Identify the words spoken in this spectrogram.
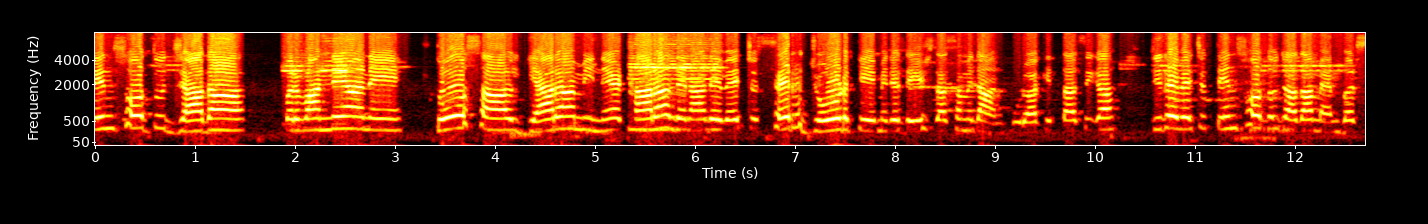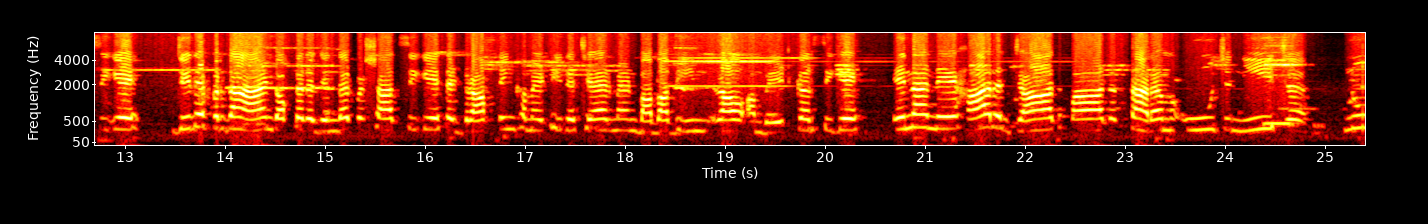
300 ਤੋਂ ਜ਼ਿਆਦਾ ਪਰਵਾਨਿਆਂ ਨੇ 2 ਸਾਲ 11 ਮਹੀਨੇ 18 ਦਿਨਾਂ ਦੇ ਵਿੱਚ ਸਿਰ ਜੋੜ ਕੇ ਮੇਰੇ ਦੇਸ਼ ਦਾ ਸੰਵਿਧਾਨ ਪੂਰਾ ਕੀਤਾ ਸੀਗਾ, ਜਿਹਦੇ ਵਿੱਚ 300 ਤੋਂ ਜ਼ਿਆਦਾ ਮੈਂਬਰ ਸੀਗੇ, ਜਿਹਦੇ ਪ੍ਰਧਾਨ ਡਾਕਟਰ ਰਜਿੰਦਰ ਪ੍ਰਸਾਦ ਸੀਗੇ ਤੇ ਡਰਾਫਟਿੰਗ ਕਮੇਟੀ ਦੇ ਚੇਅਰਮੈਨ ਬਾਬਾ ਭੀਮ ਰਾਓ ਅੰਬੇਡਕਰ ਸੀਗੇ। ਇਹਨਾਂ ਨੇ ਹਰ ਜਾਤ, ਪਾਤ, ਧਰਮ, ਊਚ, ਨੀਚ ਨੂੰ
